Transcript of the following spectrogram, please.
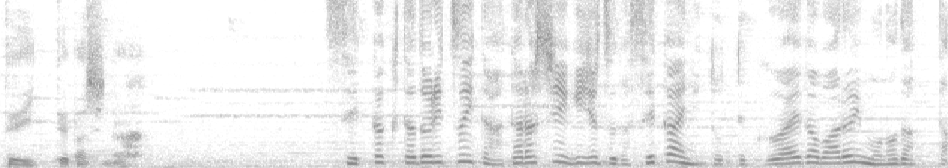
て言ってたしなせっかくたどり着いた新しい技術が世界にとって具合が悪いものだった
